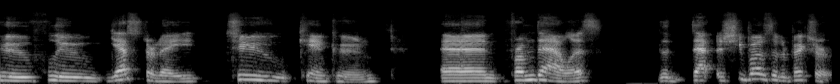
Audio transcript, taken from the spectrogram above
who flew yesterday to Cancun and from Dallas. The da- she posted a picture.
